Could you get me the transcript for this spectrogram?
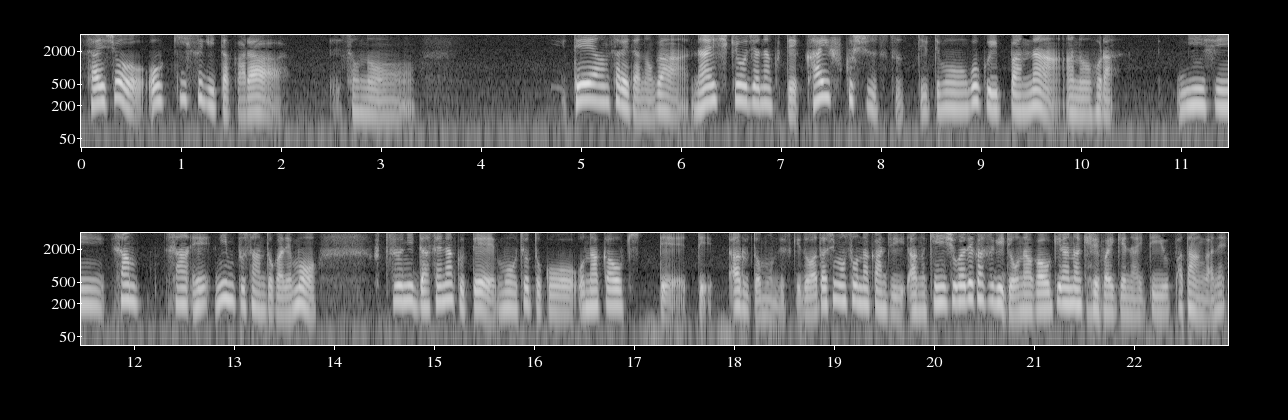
最初、大きすぎたから、その、提案されたのが内視鏡じゃなくて回復手術って言ってもごく一般な、あの、ほら、妊娠さん、え、妊婦さんとかでも、普通に出せなくて、もうちょっとこう、お腹を切ってってあると思うんですけど、私もそんな感じ、あの、筋腫がでかすぎてお腹を切らなければいけないっていうパターンがね、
